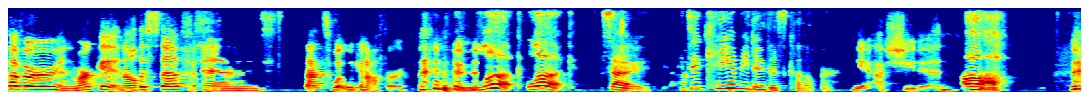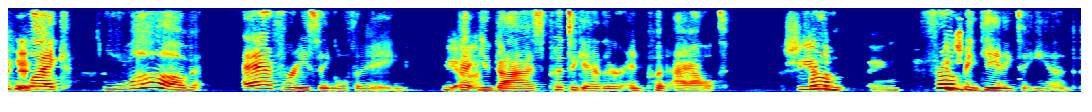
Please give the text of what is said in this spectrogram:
cover and market and all this stuff and that's what we can offer. And look look. So did Cami do this cover? Yeah she did. Oh like love every single thing yeah. that you guys put together and put out she from, amazing. from beginning to end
